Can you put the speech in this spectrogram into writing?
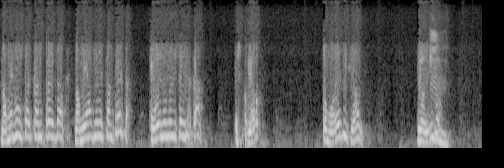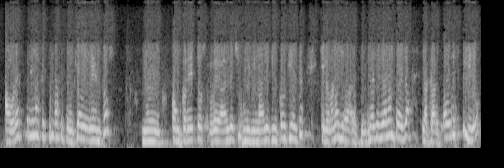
no me gusta esta empresa, no me hallo en esta empresa. Qué bueno uno dice de acá. Escogió, tomó decisión, lo dijo. Ahora es una, secuencia de eventos mm, concretos, reales, subliminales, inconscientes, que lo van a llevar a que un día llegue a la empresa la carta de despido,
